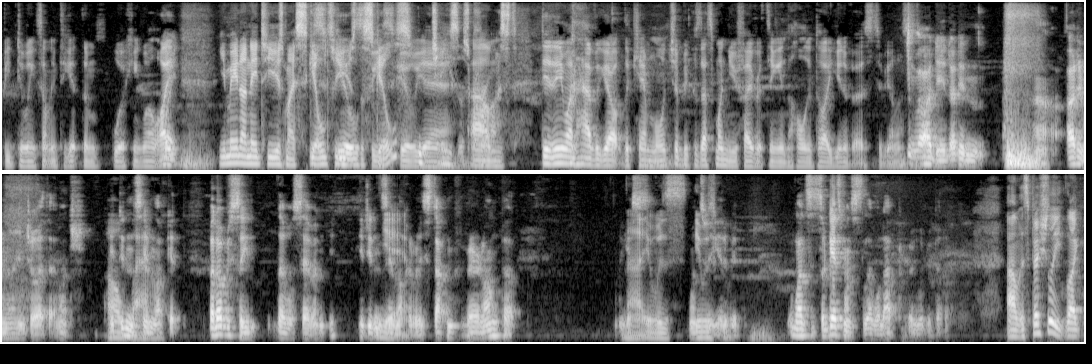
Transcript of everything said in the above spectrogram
be doing something to get them working well. Wait, you mean I need to use my skill to use the Skills for your skills? skill, yeah. Jesus Um, Christ. I did anyone have a go at the chem launcher because that's my new favorite thing in the whole entire universe, to be honest. I did. I didn't. Uh, I didn't really enjoy it that much. It Oh, didn't wow. seem like it. But obviously, level seven, it, it didn't seem Yeah. like it really stuck him for very long. But I No, guess it was once it was we get a bit, once it's, I guess once it's leveled up, it would be better. um, especially like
